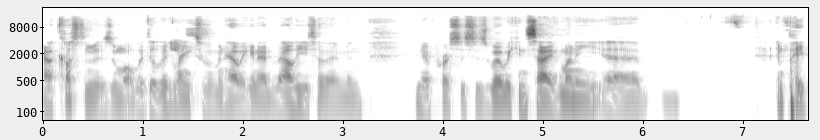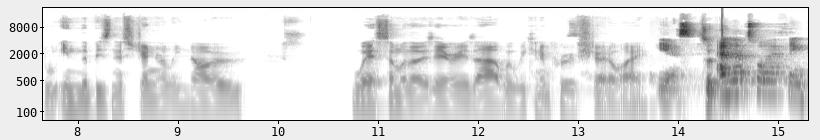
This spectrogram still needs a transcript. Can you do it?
our customers and what we're delivering to them and how we can add value to them, and you know processes where we can save money. Uh, and people in the business generally know where some of those areas are where we can improve straight away. Yes. So- and that's why I think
